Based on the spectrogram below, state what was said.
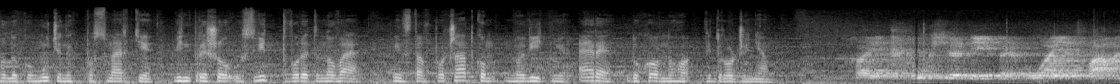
великомученик по смерті. Він прийшов у світ творити нове. Він став початком новітньої ери духовного відродження. Хай Дух Святий перебуває з вами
